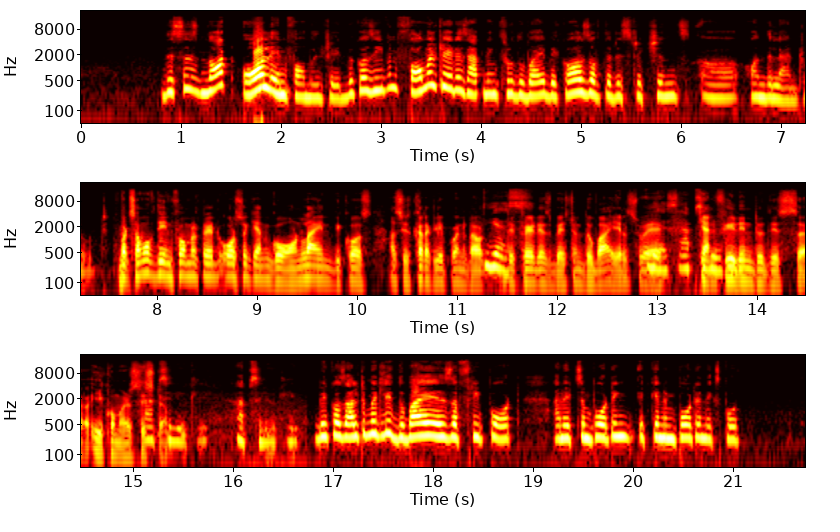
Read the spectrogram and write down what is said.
this is not all informal trade because even formal trade is happening through Dubai because of the restrictions uh, on the land route. But some of the informal trade also can go online because as you correctly pointed out, yes. the traders based in Dubai elsewhere yes, can feed into this uh, e-commerce system. Absolutely. Absolutely. Because ultimately Dubai is a free port and it's importing, it can import and export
